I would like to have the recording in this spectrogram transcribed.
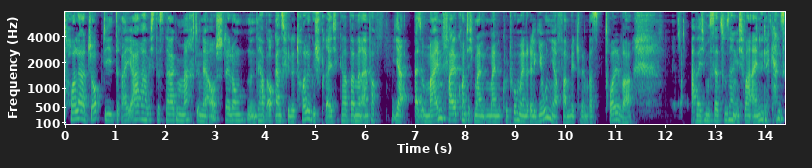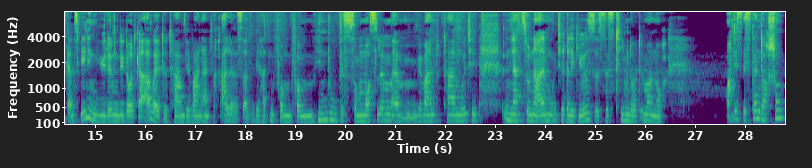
toller Job. Die drei Jahre habe ich das da gemacht in der Ausstellung und habe auch ganz viele tolle Gespräche gehabt, weil man einfach, ja, also in meinem Fall konnte ich mein, meine Kultur, meine Religion ja vermitteln, was toll war. Aber ich muss dazu sagen, ich war eine der ganz, ganz wenigen Jüdinnen, die dort gearbeitet haben. Wir waren einfach alles. Also wir hatten vom, vom Hindu bis zum Moslem, ähm, wir waren total multinational, multireligiös ist das Team dort immer noch. Und es ist dann doch schon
